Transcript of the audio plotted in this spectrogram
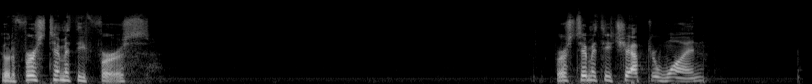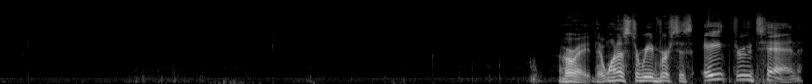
Let's go to 1 Timothy first. 1 Timothy chapter 1. All right, they want us to read verses 8 through 10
